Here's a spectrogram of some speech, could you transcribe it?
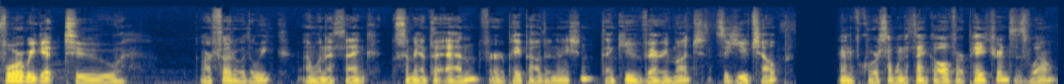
Before we get to our photo of the week, I want to thank Samantha Adden for her PayPal donation. Thank you very much. It's a huge help. And of course, I want to thank all of our patrons as well.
